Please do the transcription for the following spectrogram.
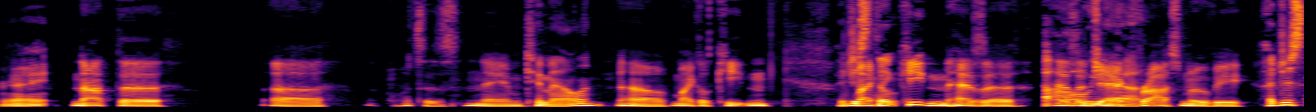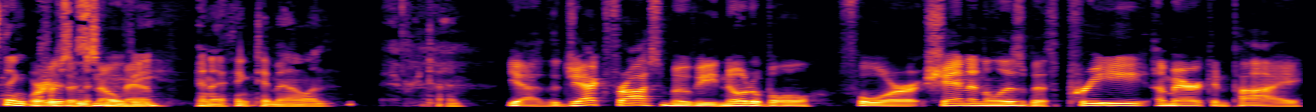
Right. not the uh what's his name? Tim Allen. Oh, Michael Keaton. I just Michael think Keaton has a has Oh, a Jack yeah. Frost movie. I just think Where he's a Christmas snowman. movie, and I think Tim Allen every time. Yeah, the Jack Frost movie, notable for Shannon Elizabeth pre American Pie,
